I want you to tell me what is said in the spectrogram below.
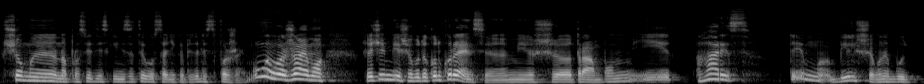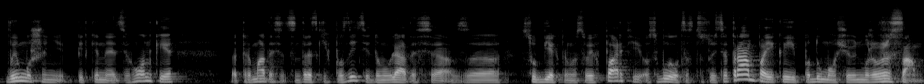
Що ми на просвітницькій ініціативі останній капіталіст вважаємо? Ми вважаємо, що чим більше буде конкуренція між Трампом і Гарріс, тим більше вони будуть вимушені під кінець гонки триматися центристських позицій, домовлятися з суб'єктами своїх партій. Особливо це стосується Трампа, який подумав, що він може вже сам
